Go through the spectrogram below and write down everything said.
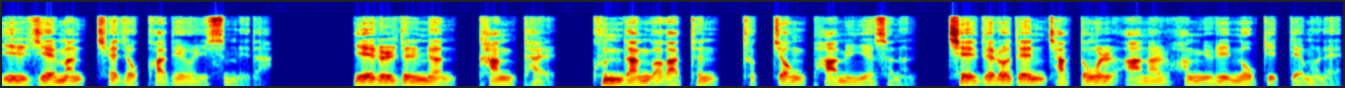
일지에만 최적화되어 있습니다. 예를 들면 강탈, 군단과 같은 특정 파밍에서는 제대로 된 작동을 안 할 확률이 높기 때문에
